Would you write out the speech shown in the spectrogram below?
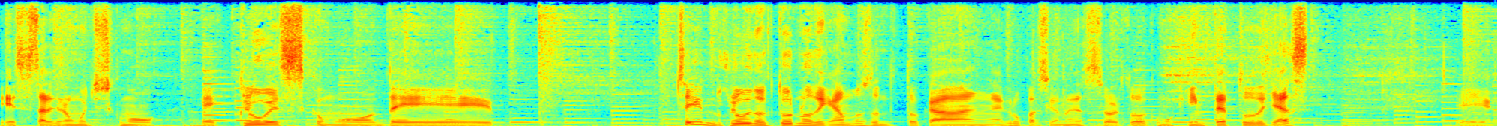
Eh, se establecieron muchos como clubes como de sí, un club nocturno, digamos, donde tocaban agrupaciones, sobre todo como quinteto de jazz. Eh,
